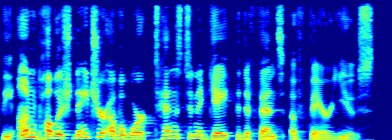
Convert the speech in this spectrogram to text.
The unpublished nature of a work tends to negate the defense of fair use.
